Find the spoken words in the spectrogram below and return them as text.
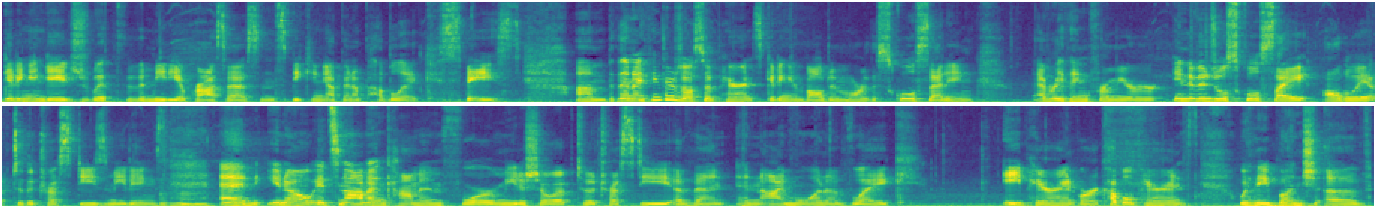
getting engaged with the media process and speaking up in a public space. Um, but then I think there's also parents getting involved in more of the school setting. Everything from your individual school site all the way up to the trustees meetings. And, you know, it's not uncommon for me to show up to a trustee event and I'm one of like a parent or a couple parents with a bunch of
